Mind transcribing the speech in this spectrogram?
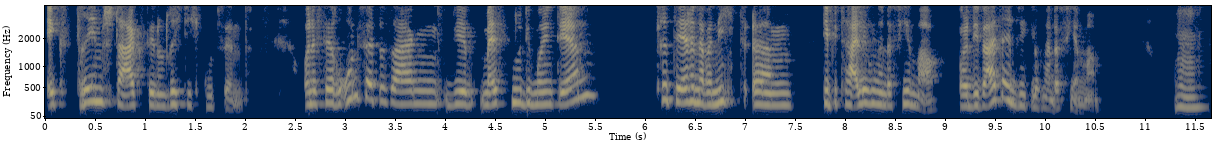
extrem stark sind und richtig gut sind. Und es wäre unfair zu sagen, wir messen nur die monetären Kriterien, aber nicht ähm, die Beteiligung an der Firma oder die Weiterentwicklung an der Firma. Mhm.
